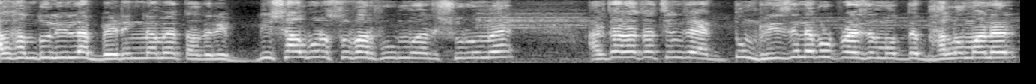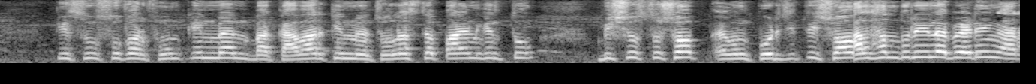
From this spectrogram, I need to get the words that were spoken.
আলহামদুলিল্লাহ, বেডিং নামে তাদের এই বিশাল বড় সুপার ফুমের শোরুমে। আর যারা চাচ্ছেন যে একদম রিজনেবল প্রাইসের মধ্যে ভালো মানের কিছু সোফার ফুম কিনবেন বা কাভার কিনবেন, চলে আসতে পারেন কিন্তু বিশ্বস্ত সব এবং পরিচিতি সব। আলহামদুলিল্লাহ, বেডিং আর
